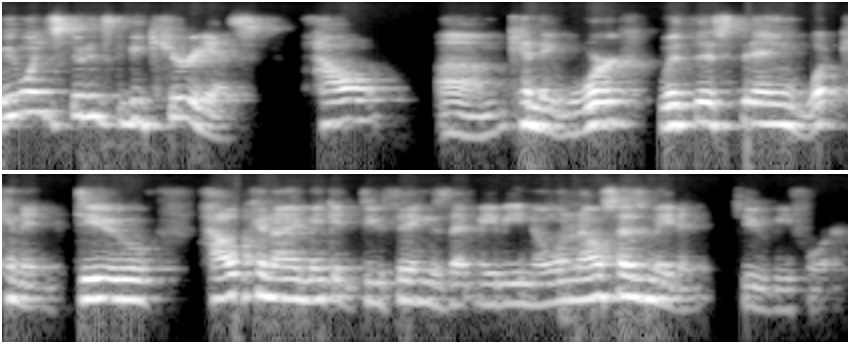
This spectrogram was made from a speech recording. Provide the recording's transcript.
We want students to be curious. How um, can they work with this thing? What can it do? How can I make it do things that maybe no one else has made it do before?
